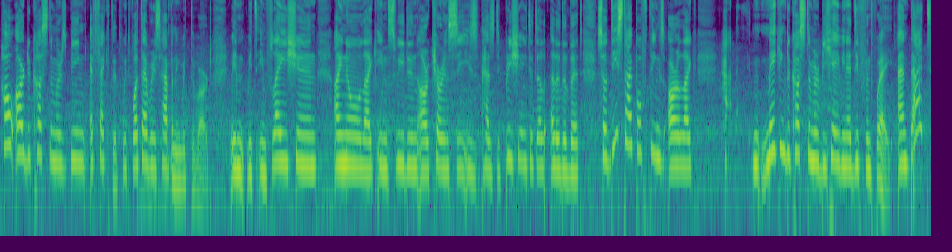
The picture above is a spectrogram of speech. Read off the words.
how are the customers being affected with whatever is happening with the world? In with inflation, I know like in Sweden our currency is has depreciated a, a little bit. So these type of things are like making the customer behave in a different way. And that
